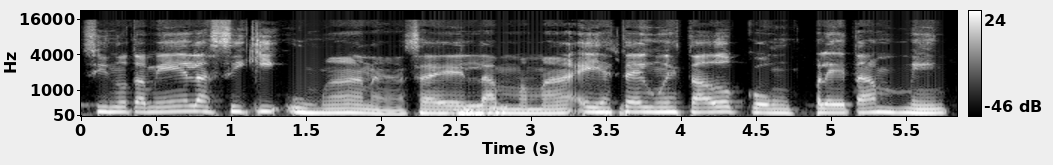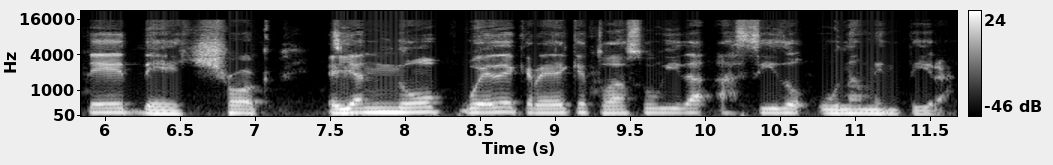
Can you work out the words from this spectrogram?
sino también en la psiqui humana. O sea, la mamá, ella está en un estado completamente de shock. Ella no puede creer que toda su vida ha sido una mentira.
